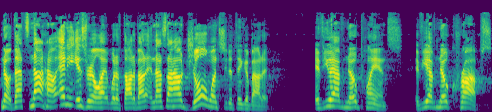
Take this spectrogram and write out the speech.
No, that's not how any Israelite would have thought about it, and that's not how Joel wants you to think about it. If you have no plants, if you have no crops,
